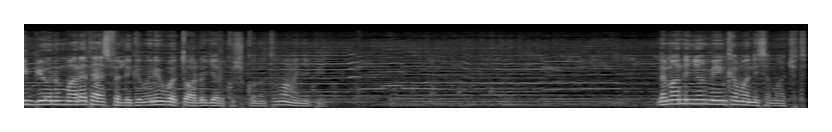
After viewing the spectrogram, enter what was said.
ግን ቢሆንም ማለት አያስፈልግም። እኔ እወጣዋለሁ እያልኩሽ እኮ ነው። ተማመኝብኝ። ለማንኛውም ይህን ከማን የሰማችሁት?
